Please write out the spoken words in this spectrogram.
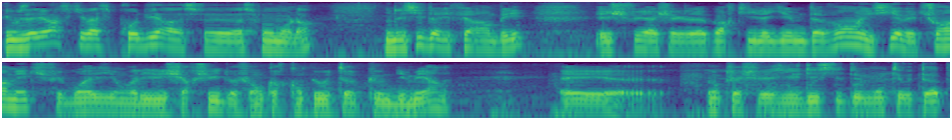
Et vous allez voir ce qui va se produire à ce, moment-là. on décide d'aller faire un B. Et je fais à chaque la partie la game d'avant. Ici il y avait toujours un mec. Je fais bon vas-y on va aller les chercher. Il doit faire encore camper au top comme des merdes. Et euh, donc là je fais je décide de monter au top.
